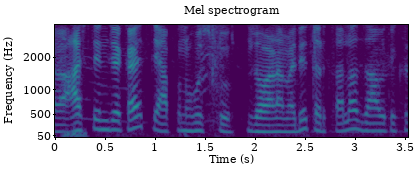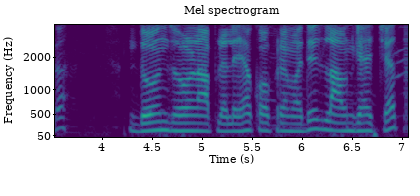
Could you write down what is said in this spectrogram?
असतील जे काय ते आपण हुसकू झोळणामध्ये. तर चला जाऊ तिकडं. दोन झोळणं आपल्याला ह्या कोपऱ्यामध्येच लावून घ्यायच्यात.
